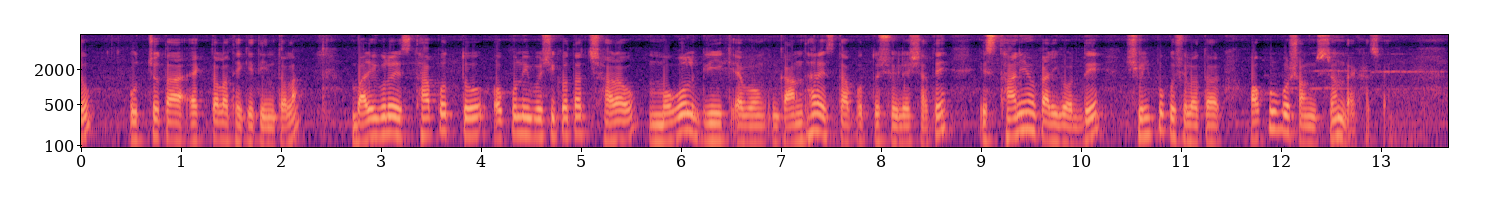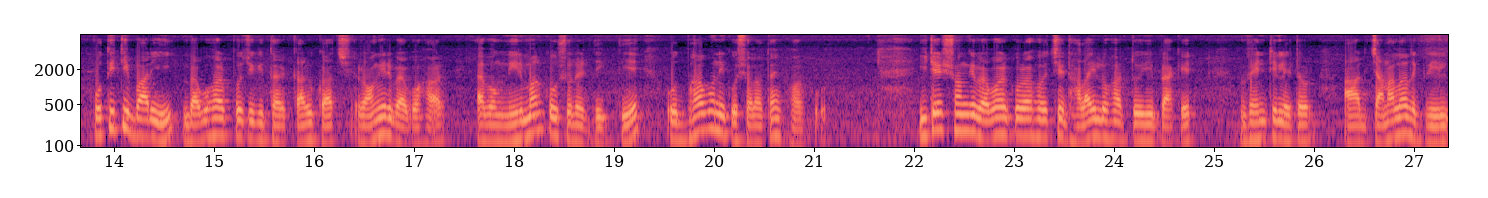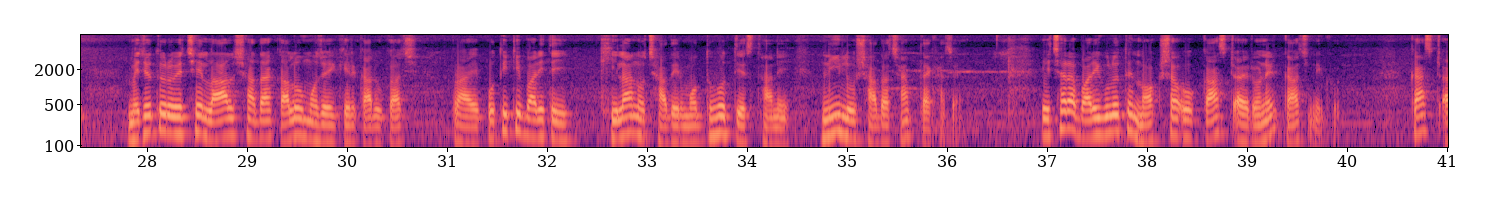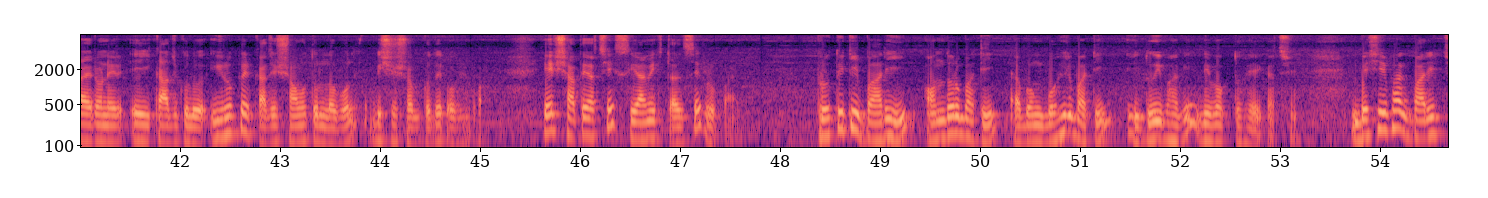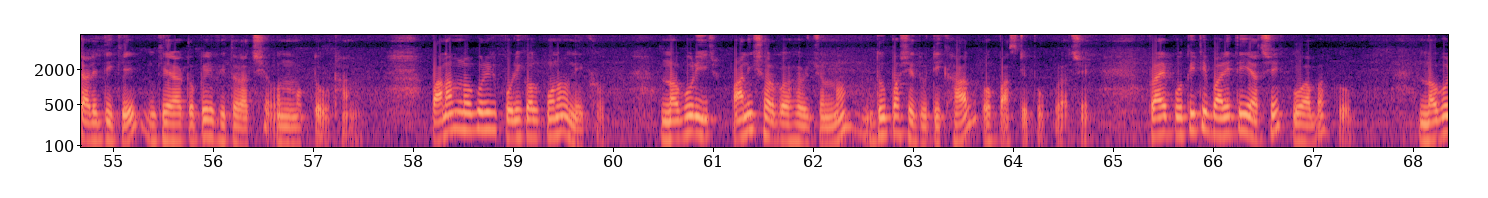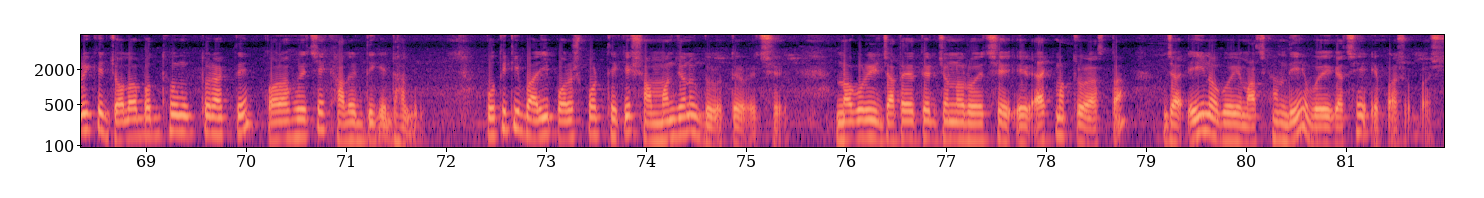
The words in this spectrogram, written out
উচ্চতা একতলা থেকে তিনতলা। বাড়িগুলোর স্থাপত্য ঔপনিবেশিকতা ছাড়াও মোগল, গ্রিক এবং গান্ধার স্থাপত্য শৈলীর সাথে স্থানীয় কারিগরদের শিল্পকুশলতার অপূর্ব সংমিশ্রণ দেখা যায়। প্রতিটি বাড়ি ব্যবহার প্রযোগিতার কারুকাজ, রঙের ব্যবহার এবং নির্মাণ কৌশলের দিক দিয়ে উদ্ভাবনী কুশলতায় ভরপুর। ইটের সঙ্গে ব্যবহার করা হয়েছে ঢালাই লোহার তৈরি ব্র্যাকেট, ভেন্টিলেটর আর জানালার গ্রিল। মেঝেতে রয়েছে লাল, সাদা, কালো মোজাইকের কারুকাজ। প্রায় প্রতিটি বাড়িতেই খিলান ও ছাদের মধ্যবর্তী স্থানে নীল ও সাদা ছাপ দেখা যায়। এছাড়া বাড়িগুলোতে নকশা ও কাস্ট আয়রনের কাজ নিখুঁত। কাস্ট আয়রনের এই কাজগুলো ইউরোপের কাজের সমতুল্য বলে বিশেষজ্ঞদের অভিমত। এর সাথে আছে সিরামিক টাইলসের রূপায়ণ। প্রতিটি বাড়ি, অন্দরবাটি এবং বহির্বাটি এই দুই ভাগে বিভক্ত হয়ে গেছে। বেশিরভাগ বাড়ির চারিদিকে ঘেরাটোপের ভিতর আছে উন্মুক্ত উঠান। পানাম নগরীর পরিকল্পনাও নিখুঁত। নগরীর পানি সরবরাহের জন্য দুপাশে দুটি খাল ও পাঁচটি পুকুর আছে। প্রায় প্রতিটি বাড়িতেই আছে কুয়া বা কূপ। নগরীকে জলাবদ্ধ মুক্ত রাখতে করা হয়েছে খালের দিকে ঢালু। প্রতিটি বাড়ি পরস্পর থেকে সম্মানজনক দূরত্বে রয়েছে। নগরীর যাতায়াতের জন্য রয়েছে এর একমাত্র রাস্তা, যা এই নগরীর মাঝখান দিয়ে বয়ে গেছে এপাশ ওপাশ।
